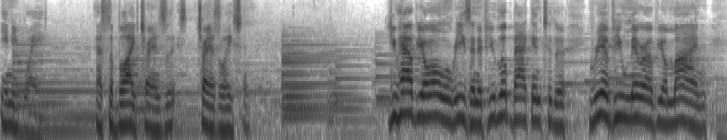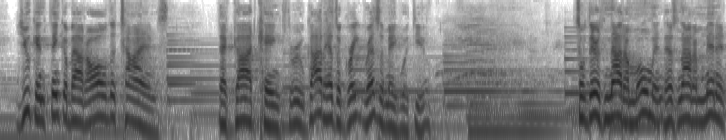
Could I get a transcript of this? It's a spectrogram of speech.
anyway. That's the Blythe transla- translation. You have your own reason. If you look back into the rearview mirror of your mind, you can think about all the times that God came through. God has a great resume with you. So there's not a moment, there's not a minute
